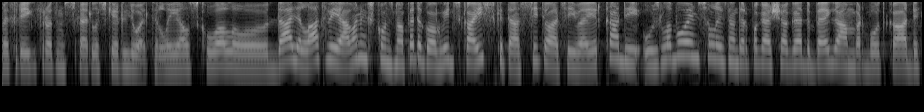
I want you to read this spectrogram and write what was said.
Bet Rīga, protams, skaitliski ir ļoti liela skolu daļa Latvijā. Vanīgs kundze no pedagoģa vidus, kā izskatās situācija, vai ir kādi uzlabojumi salīdzinot ar pagājušā gada beigām, varbūt kādi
